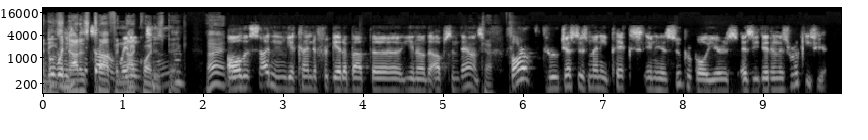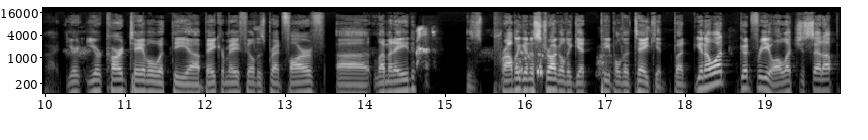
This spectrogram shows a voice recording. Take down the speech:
and he's when he not as gets on a tough and not quite as big. All right. All of a sudden, you kind of forget about the you know the ups and downs. Okay. Favre threw just as many picks in his Super Bowl years as he did in his rookies year. All right. Your your card table with the uh, Baker Mayfield as Brett Favre uh, lemonade is probably going to struggle to get people to take it. But you know what? Good for you. I'll let you set up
